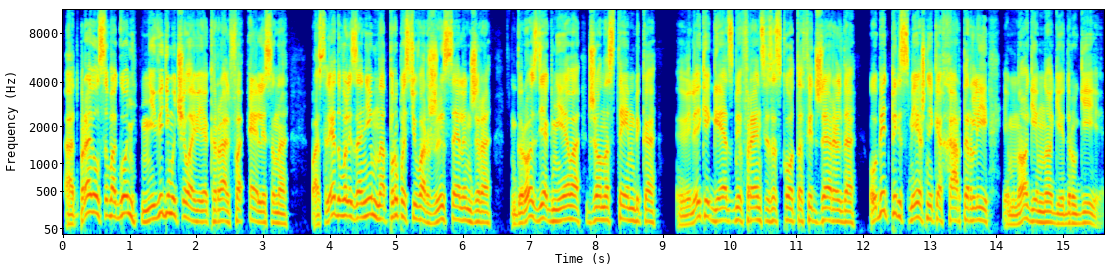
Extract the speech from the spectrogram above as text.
Отправился в огонь невидимый человек Ральфа Эллисона. Последовали за ним над пропастью воржи Селлинджера, гроздья гнева Джона Стейнбека, Великий Гэтсби Фрэнсиса Скотта Фитджеральда, Убить пересмешника Хартер Ли и многие-многие другие.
